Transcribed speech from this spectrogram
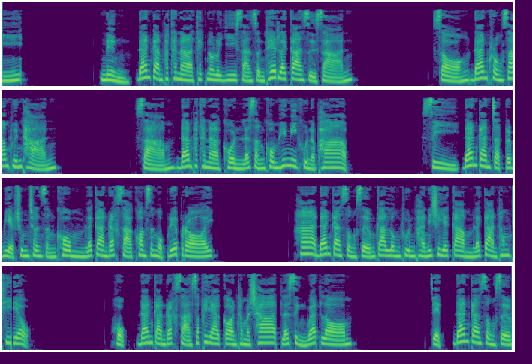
นี้ 1. ด้านการพัฒนาเทคโนโลยีสารสนเทศและการสื่อสาร 2. ด้านโครงสร้างพื้นฐาน 3. ด้านพัฒนาคนและสังคมให้มีคุณภาพ 4. ด้านการจัดระเบียบชุมชนสังคม และการรักษาความสงบเรียบร้อย 5. ด้านการส่งเสริมการลงทุนพาณิชยกรรมและการท่องเที่ยว 6. ด้านการรักษาทรัพยากรธรรมชาติและสิ่งแวดล้อม 7. ด้านการส่งเสริม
